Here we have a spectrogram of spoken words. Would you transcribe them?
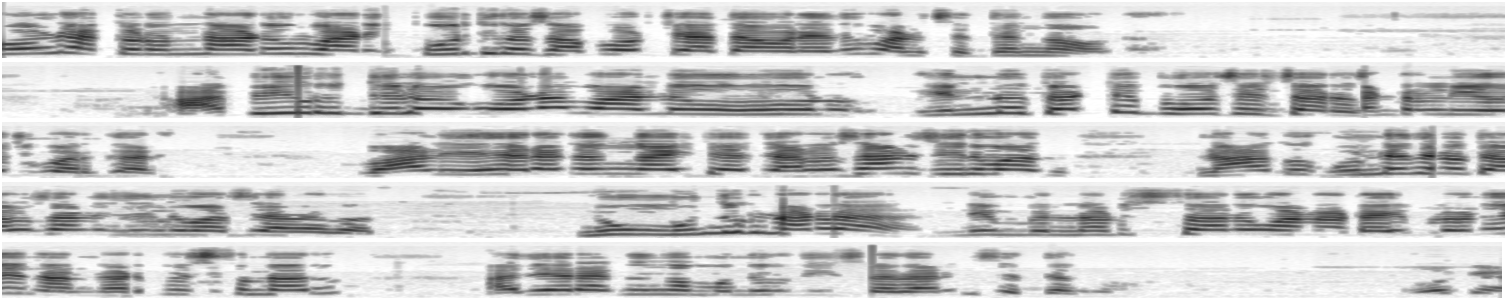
వాడు అక్కడ ఉన్నాడు వాడికి పూర్తిగా సపోర్ట్ చేద్దాం అనేది వాళ్ళు సిద్ధంగా ఉన్నారు. అభివృద్ధిలో కూడా వాళ్ళు ఎన్ను తట్టి పోషిస్తారు సెంట్రల్ నియోజకవర్గానికి వాళ్ళు ఏ రకంగా అయితే తలసాని శ్రీనివాస్ నాకు గుండెదిన తలసాని శ్రీనివాస్ యాదవ్ గారు. నువ్వు ముందుకు నడ నేను నడుస్తాను అన్న టైప్లోనే నన్ను నడిపిస్తున్నారు. అదే రకంగా ముందుకు తీసుకోవడానికి సిద్ధంగా ఓకే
